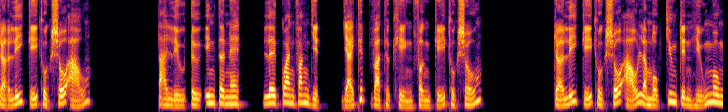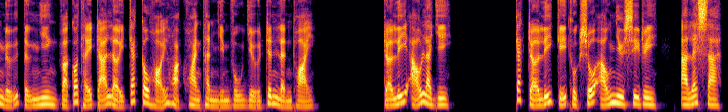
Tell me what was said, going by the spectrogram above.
Trợ lý kỹ thuật số ảo. Tài liệu từ Internet, Lê Quang Văn Dịch, giải thích và thực hiện phần kỹ thuật số. Trợ lý kỹ thuật số ảo là một chương trình hiểu ngôn ngữ tự nhiên và có thể trả lời các câu hỏi hoặc hoàn thành nhiệm vụ dựa trên lệnh thoại. Trợ lý ảo là gì? Các trợ lý kỹ thuật số ảo như Siri, Alexa,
